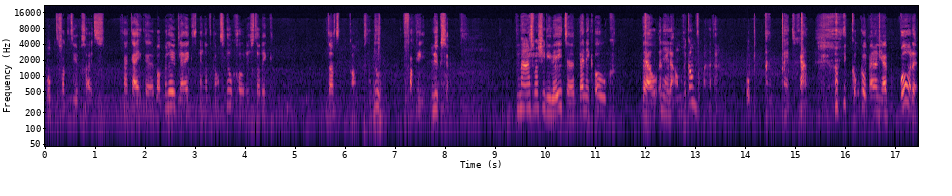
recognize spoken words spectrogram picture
op de vacaturesites ga kijken wat me leuk lijkt. En dat de kans heel groot is dat ik dat kan gaan doen. Fucking luxe. Maar zoals jullie weten ben ik ook wel een hele andere kant op aan het gaan. Op het gaan. ik kom ook bijna niet uit mijn woorden.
